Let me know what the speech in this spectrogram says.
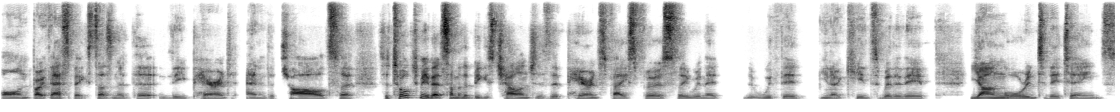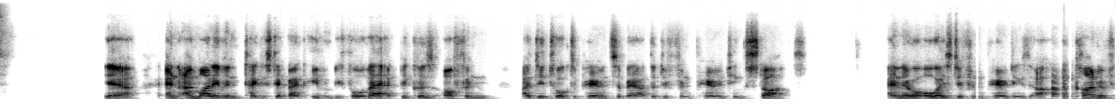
on both aspects, doesn't it? The the parent and the child. So so talk to me about some of the biggest challenges that parents face firstly when they're with their, you know, kids, whether they're young or into their teens. Yeah. And I might even take a step back even before that, because often I did talk to parents about the different parenting styles. And there were always different parentings. I kind of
